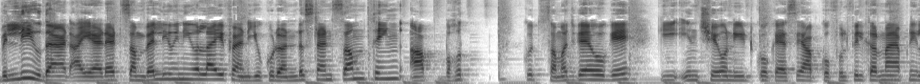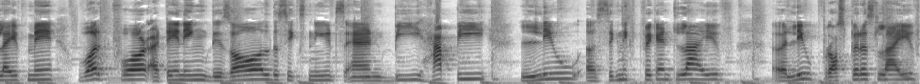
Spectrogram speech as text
believe that I added some value in your life and you could understand something. आप बहुत कुछ समझ गए होगे कि इन छो नीड को कैसे आपको फुलफिल करना है अपनी लाइफ में। Work for attaining these all the six needs and be happy live a significant life live prosperous life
